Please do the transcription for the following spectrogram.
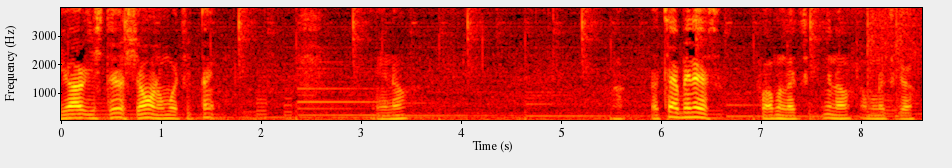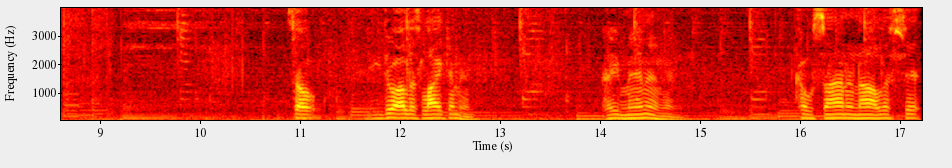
you are you still showing them what you think. You know. Now tell me this, before I'm gonna let you, you know, I'm gonna let you go. So you do all this liking and amen and co-signing all this shit.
